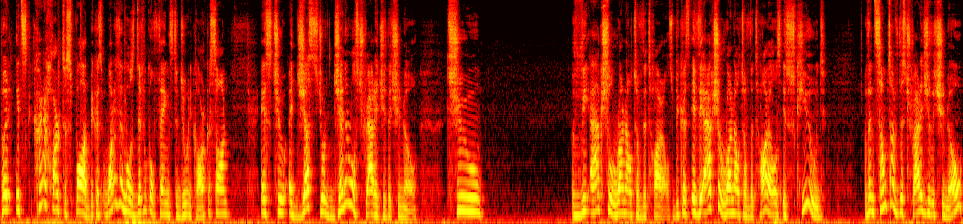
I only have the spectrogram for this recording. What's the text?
But it's kind of hard to spot because one of the most difficult things to do in Carcassonne is to adjust your general strategy that you know to the actual run out of the tiles. Because if the actual run out of the tiles is skewed, then sometimes the strategy that you know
